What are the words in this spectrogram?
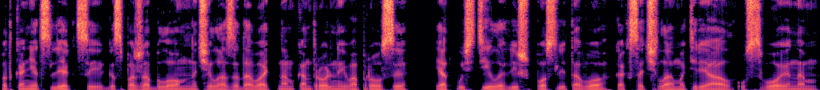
Под конец лекции госпожа Блом начала задавать нам контрольные вопросы и отпустила лишь после того, как сочла материал усвоенным.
